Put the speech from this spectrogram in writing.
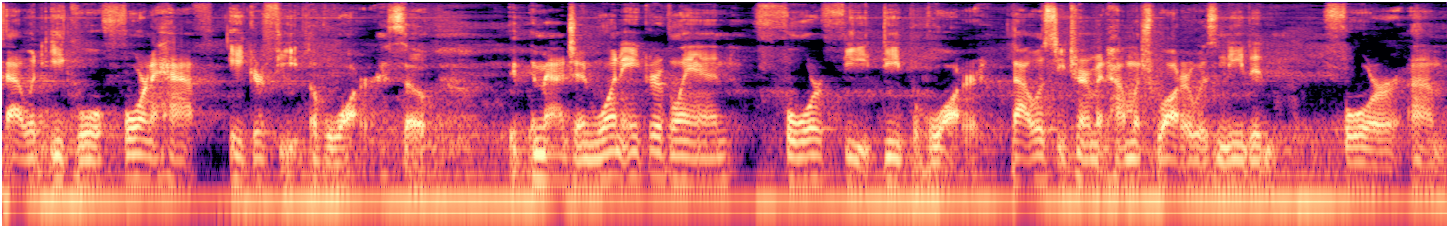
that would equal four and a half acre feet of water. So imagine one acre of land, four feet deep of water. That was determined how much water was needed for um,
